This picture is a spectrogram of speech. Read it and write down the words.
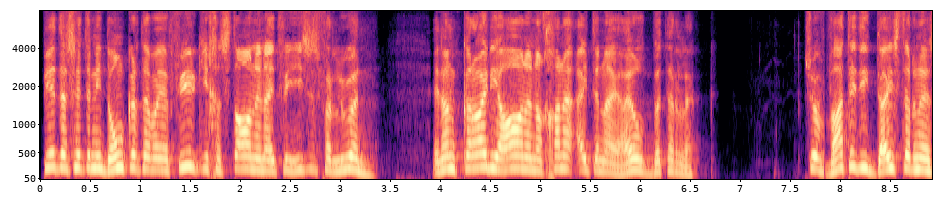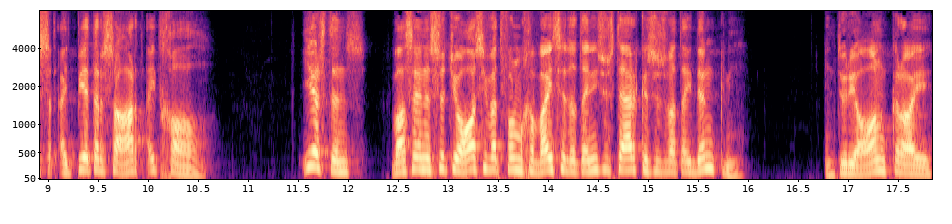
Petrus het in die donkerte by 'n vuurtjie gestaan en hy het vir Jesus verloon. En dan kraai die haan en dan gaan hy uit en hy huil bitterlik. So wat het die duisternis uit Petrus se hart uitgehaal? Eerstens was hy in 'n situasie wat vir hom gewys het dat hy nie so sterk is soos wat hy dink nie. En toe die haan kraai,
